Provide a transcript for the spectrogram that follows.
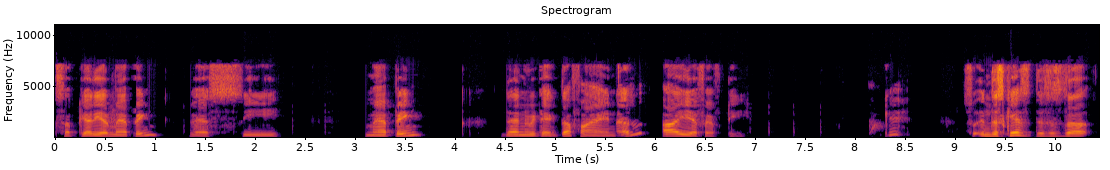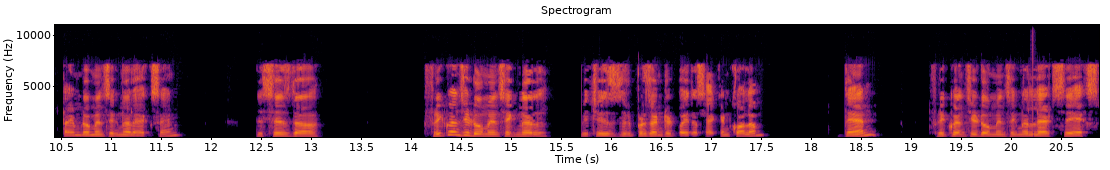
subcarrier mapping, SC mapping, then we take the final IFFT. Okay, so in this case, this is the time domain signal xn. This is the frequency domain signal which is represented by the second column then frequency domain signal let's say x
